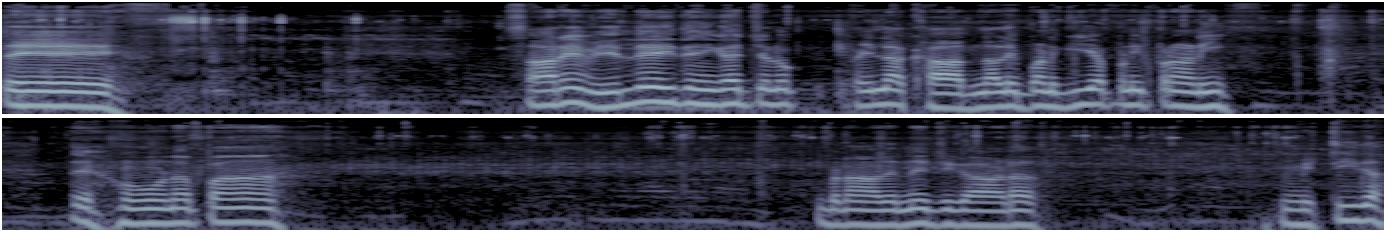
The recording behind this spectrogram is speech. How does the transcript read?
ਤੇ ਸਾਰੇ ਵਿਹਲੇ ਹੀ ਸੀਗਾ ਚਲੋ ਪਹਿਲਾਂ ਖਾਦ ਨਾਲੇ ਬਣ ਗਈ ਆਪਣੀ ਪੁਰਾਣੀ। ਤੇ ਹੁਣ ਆਪਾਂ ਬਣਾ ਦਿੰਨੇ ਜਗਾੜ ਮਿੱਟੀ ਦਾ।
